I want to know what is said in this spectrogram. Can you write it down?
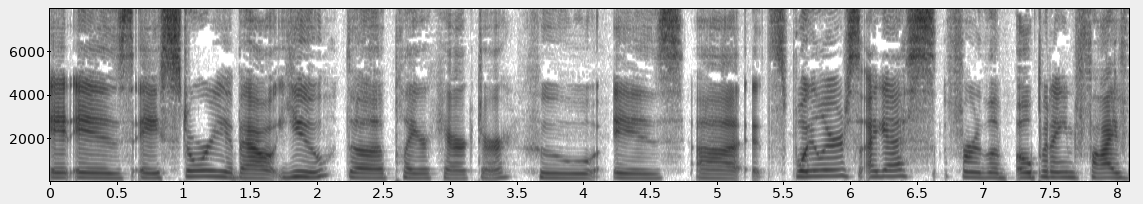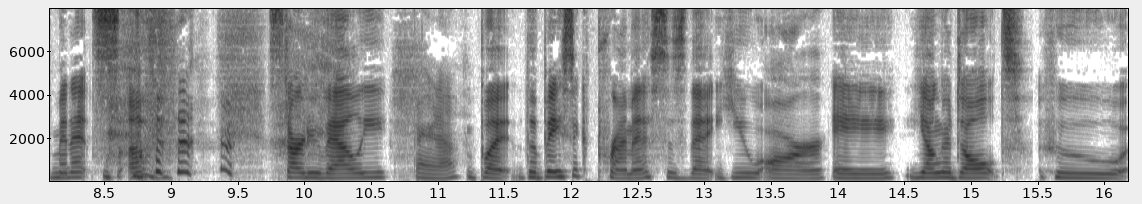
It is a story about you, the player character, who is uh spoilers, I guess, for the opening five minutes of Stardew Valley. Fair enough. But the basic premise is that you are a young adult who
